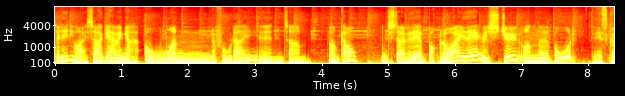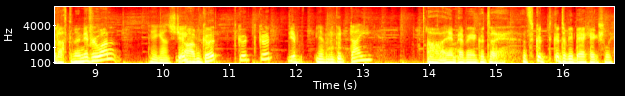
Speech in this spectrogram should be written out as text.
But anyway, so I hope you're having a, a wonderful day. And um, I'm Cole. And just over there, bopping away there is Stu on the board. Yes, good afternoon, everyone. How you going, Stu? I'm good, good, good. Yep. You having a good day? Oh, I am having a good day. It's good, good to be back, actually.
